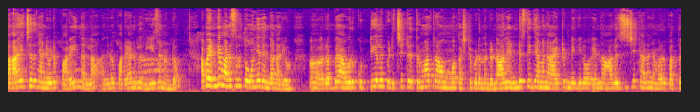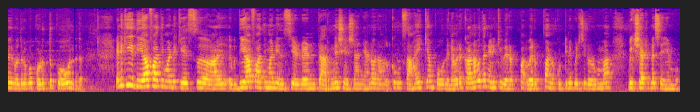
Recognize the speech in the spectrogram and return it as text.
സഹായിച്ചത് ഞാൻ ഇവിടെ പറയുന്നല്ല അതിന് പറയാനുള്ള റീസൺ ഉണ്ട്. അപ്പൊ എന്റെ മനസ്സിൽ തോന്നിയത് എന്താണെന്നറിയോ? റബ്ബെ ആ ഒരു കുട്ടികളെ പിടിച്ചിട്ട് എത്രമാത്രം ആ ഉമ്മ കഷ്ടപ്പെടുന്നുണ്ട്. നാളെ എന്റെ സ്ഥിതി അങ്ങനെ ആയിട്ടുണ്ടെങ്കിലോ എന്ന് ആലോചിച്ചിട്ടാണ് നമ്മൾ പത്തോ ഇരുപത് രൂപ കൊടുത്തു പോകുന്നത്. എനിക്ക് ഈ ദിയാ ഫാത്തിമാന്റെ കേസ് ദിയ ഫാത്തിമാന്റെ ഇൻസിഡന്റ് അറിഞ്ഞ ശേഷം ഞാൻ ഒരാൾക്കും സഹായിക്കാൻ പോകുന്നില്ല. അവരെ കാണുമ്പോൾ തന്നെ എനിക്ക് വെറുപ്പ വെറുപ്പാണ് കുട്ടീനെ പിടിച്ചിട്ട് ഉമ്മ ഭിക്ഷാടന ചെയ്യുമ്പോൾ.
